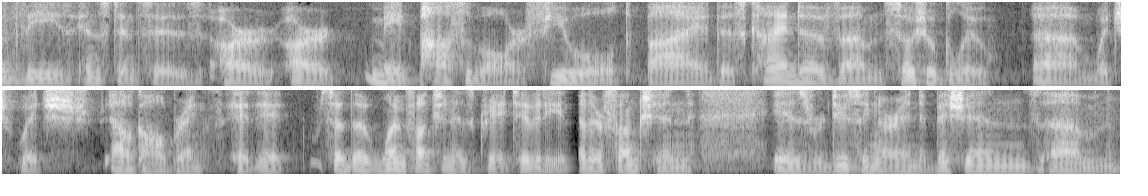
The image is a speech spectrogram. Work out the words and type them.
of these instances are, are made possible or fueled by this kind of um, social glue um, which which alcohol brings. It, it so the one function is creativity. The other function is reducing our inhibitions, um,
